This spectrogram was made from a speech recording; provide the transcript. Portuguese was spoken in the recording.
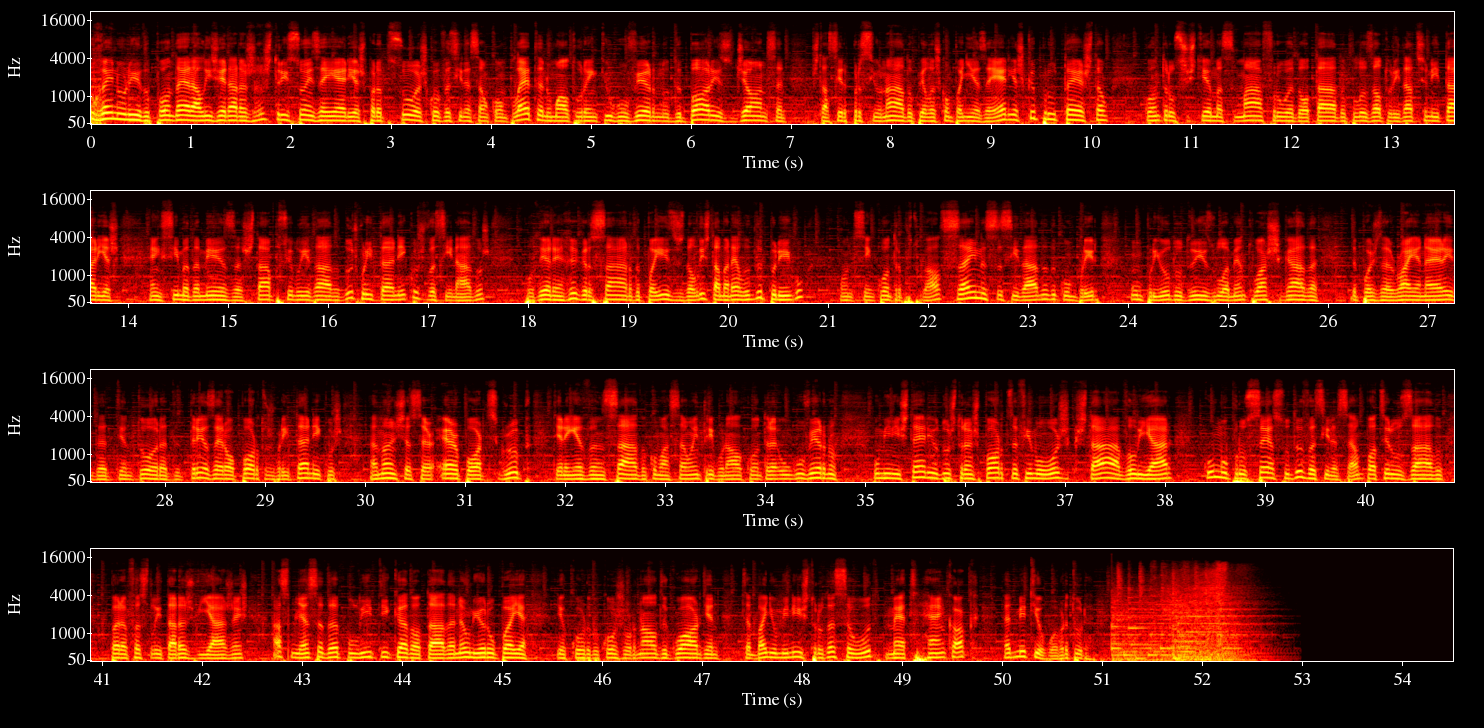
O Reino Unido pondera aligerar as restrições aéreas para pessoas com a vacinação completa, numa altura em que o governo de Boris Johnson está a ser pressionado pelas companhias aéreas que protestam contra o sistema semáforo adotado pelas autoridades sanitárias. Em cima da mesa está a possibilidade dos britânicos vacinados poderem regressar de países da lista amarela de perigo, onde se encontra Portugal, sem necessidade de cumprir um período de isolamento à chegada. Depois da Ryanair e da detentora de três aeroportos britânicos, a Manchester Airports Group, terem avançado com uma ação em tribunal contra o governo. O Ministério dos Transportes afirmou hoje que está a avaliar como o processo de vacinação pode ser usado para facilitar as viagens, à semelhança da política adotada na União Europeia. De acordo com o jornal The Guardian, também o ministro da Saúde, Matt Hancock, admitiu a abertura.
